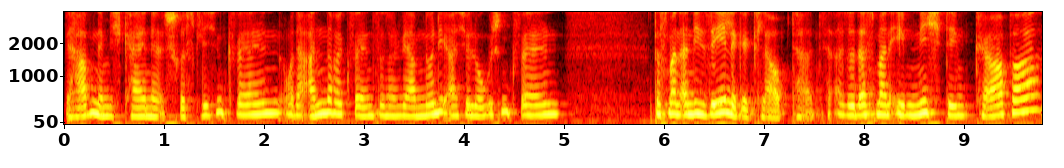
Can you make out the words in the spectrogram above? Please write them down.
Wir haben nämlich keine schriftlichen Quellen oder andere Quellen, sondern wir haben nur die archäologischen Quellen, dass man an die Seele geglaubt hat. Also dass man eben nicht den Körper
